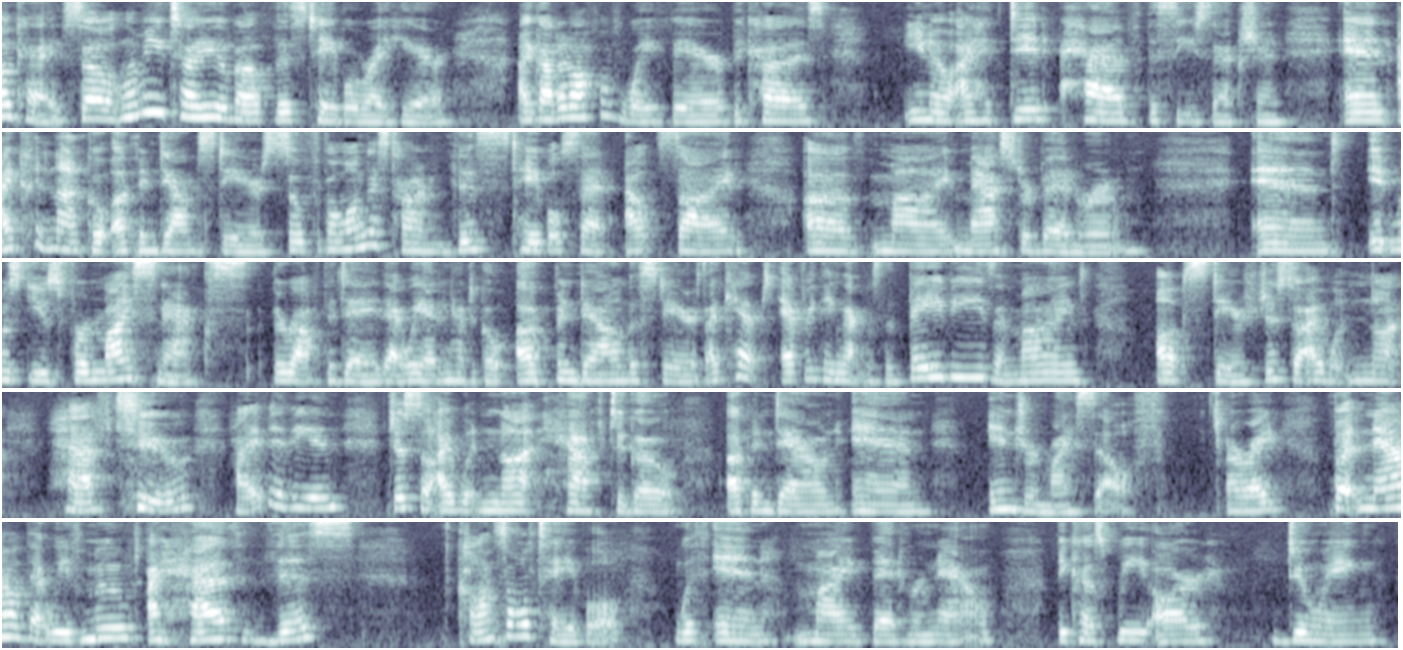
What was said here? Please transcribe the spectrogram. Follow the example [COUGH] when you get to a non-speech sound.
Okay, so let me tell you about this table right here. I got it off of Wayfair because, you know, I did have the C-section and I could not go up and downstairs. So for the longest time, this table sat outside of my master bedroom and it was used for my snacks throughout the day. That way I didn't have to go up and down the stairs. I kept everything that was the babies and mine upstairs just so I would not have to, hi Vivien, just so I would not have to go up and down and injure myself. All right. But now that we've moved, I have this console table within my bedroom now because we are doing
